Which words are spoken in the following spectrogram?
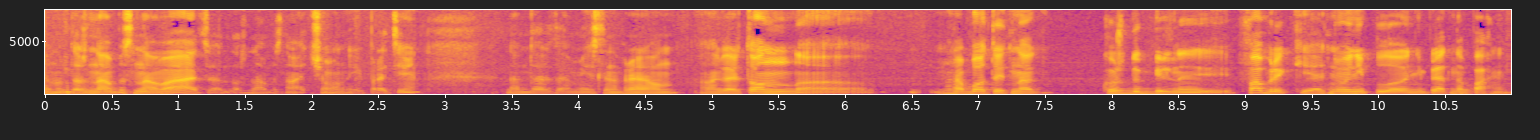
Она должна обосновать, она должна обосновать, чем он ей противен. Там, даже там, если, например, он, она говорит, он э, работает на кождубильной фабрике, и от него непло, неприятно пахнет.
